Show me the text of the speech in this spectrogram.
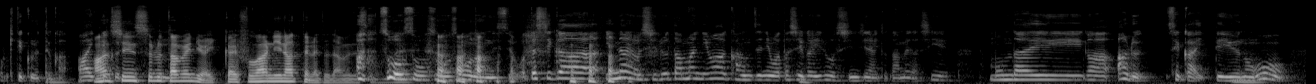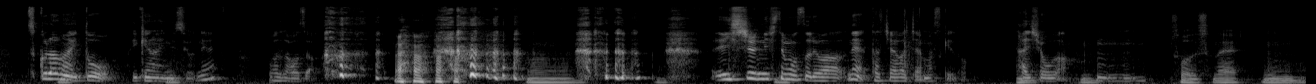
起きてくるっていうか安心するためには一回不安になってないとダメですよね。あそうそうそうそうなんですよ。私がいないを知るためには完全に私がいるを信じないとダメだし問題がある世界っていうのを作らないといけないんですよね。わざわざ。一瞬にしてもそれはね立ち上がっちゃいますけど対象が、うん。うんそうですね。うん。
